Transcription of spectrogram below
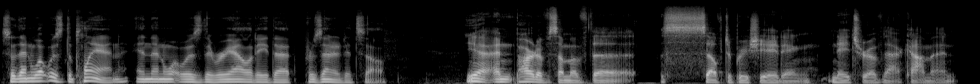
So then, what was the plan, and then what was the reality that presented itself? Yeah, and part of some of the self-depreciating nature of that comment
